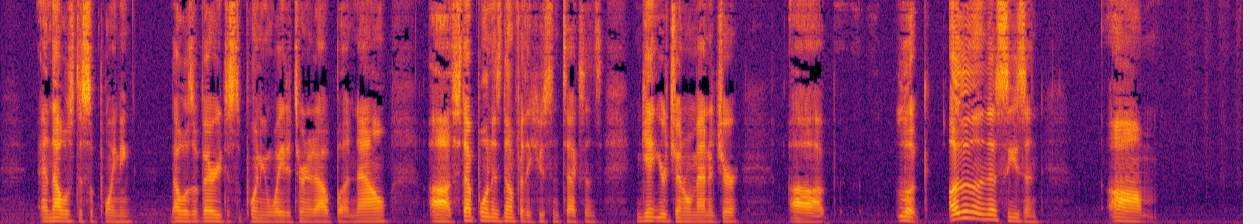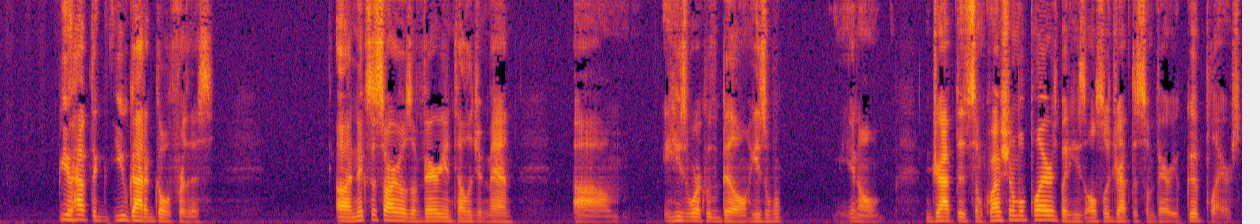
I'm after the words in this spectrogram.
and that was disappointing. That was a very disappointing way to turn it out. But now, uh, step one is done for the Houston Texans. Get your general manager. Uh, look, other than this season, um, you have to you got to go for this. Uh, Nick Caserio is a very intelligent man. Um, he's worked with Bill. He's, you know, drafted some questionable players, but he's also drafted some very good players.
